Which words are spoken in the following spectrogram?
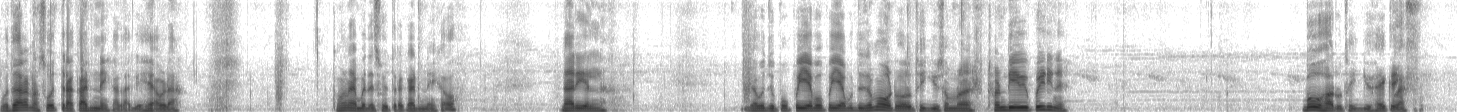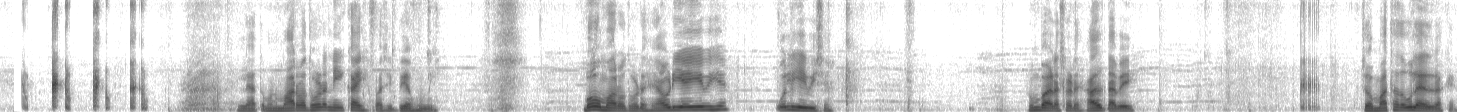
વધારાના સોતરા કાઢી નાખ્યા લાગે હે આવડા. ઘણા બધા સોતરા કાઢી નાખ્યા નારિયેલના. આ બધું પપૈયા પપૈયા બધું જમાવટવાળું થઈ ગયું છે. હમણાં ઠંડી એવી પડી ને. બહુ સારું થઈ ગયું હાઈ ક્લાસ એટલે આ તો મને મારવા થોડે નહીં કાંઈ, પાછી ભેહું નહીં બહુ મારો થોડે. આવડી આવી એવી છે? ઓલી એવી છે. રૂંબાડા સડે. હાલતા બે જો, માથા તો ઉલાય જ રાખે.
